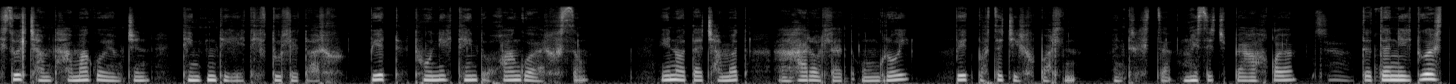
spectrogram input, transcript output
Эсвэл чамд хамаагүй юм чинь тэндэн тгий твтүүлээд орхи. Бид түүнийг тэнд ухаангүй орхисон. Энэ удаа чамд анхааруулад өнгөрөөе. Бид буцаж ирэх болно энтрэгцэн мессеж байгаа хгүй юу. Одоо нэгдүгээрт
